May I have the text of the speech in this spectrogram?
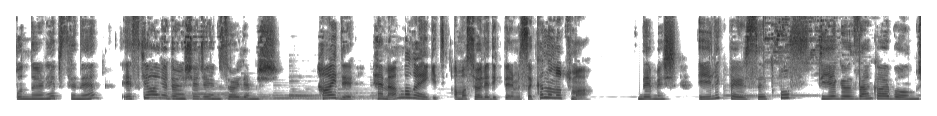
bunların hepsinin eski haline dönüşeceğini söylemiş. Haydi hemen baloya git ama söylediklerimi sakın unutma. demiş. İyilik perisi puf diye gözden kaybolmuş.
